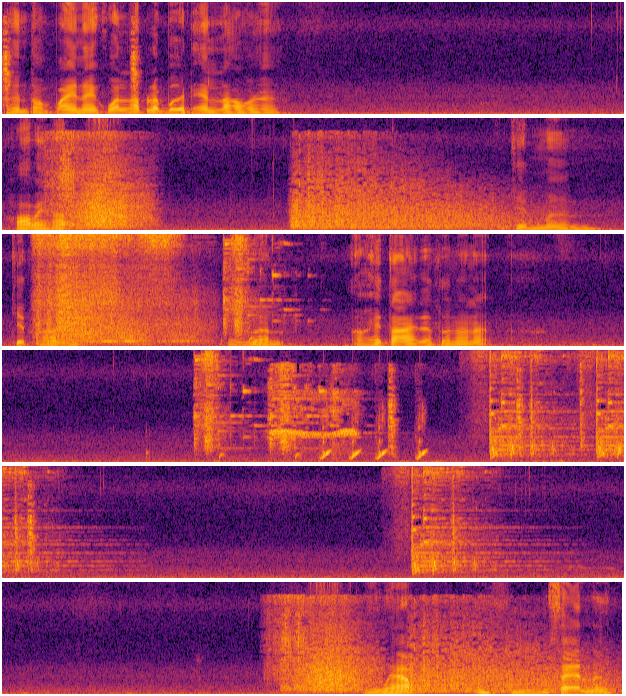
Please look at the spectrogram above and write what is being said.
เทิร์นต่อไปนายควรรับระเบิดแทนเรานะ ข้อไปครับ เจ็ดหมื่นเจ็ดพันโอ้เพื่อน เอาให้ตายนะตัวนั้นอะ ยิงไหมครับอื้อหือแสนหนึ่งอื้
